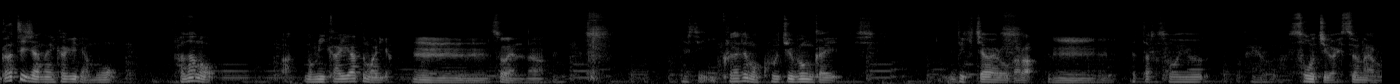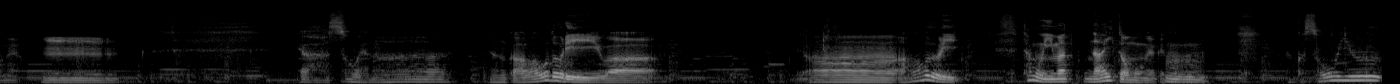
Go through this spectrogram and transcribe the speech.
ガチじゃない限りはもうただのあ飲み会集まりやうんそうやんな。やしいくらでも空中分解しできちゃうやろうから。やうん。ったらそういうなんやろな装置が必要なんやろうね。うん。いやーそうやな。なんか阿波踊りはあー阿波踊り多分今ないと思うんやけど、うん。なんかそういう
